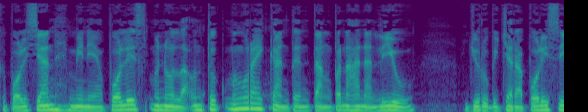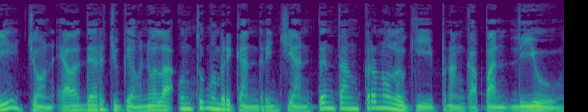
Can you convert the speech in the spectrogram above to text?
Kepolisian Minneapolis menolak untuk menguraikan tentang penahanan Liu. Juru bicara polisi, John Elder, juga menolak untuk memberikan rincian tentang kronologi penangkapan Liu.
